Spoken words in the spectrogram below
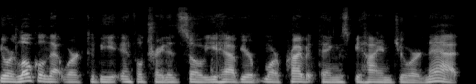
your local network to be infiltrated. So you have your more private things behind your NAT.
